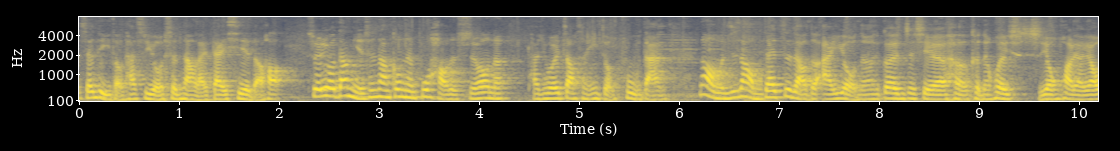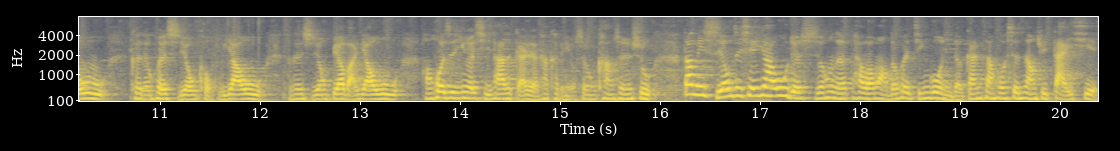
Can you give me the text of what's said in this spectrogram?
身体里头，它是由肾脏来代谢的哈。所以，如果当你的肾脏功能不好的时候呢，它就会造成一种负担。那我们知道，我们在治疗的癌友呢，跟这些呃可能会使用化疗药物，可能会使用口服药物，可能使用标靶药物，好，或者因为其他的感染，它可能有使用抗生素。当你使用这些药物的时候呢，它往往都会经过你的肝脏或肾脏去代谢，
